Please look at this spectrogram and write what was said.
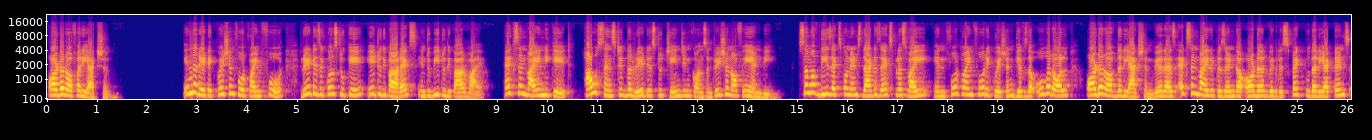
Order of a reaction In the rate equation 4.4, rate is equals to k a to the power x into b to the power y. x and y indicate how sensitive the rate is to change in concentration of a and b. Sum of these exponents that is x plus y in 4.4 equation gives the overall order of the reaction whereas x and y represent the order with respect to the reactants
